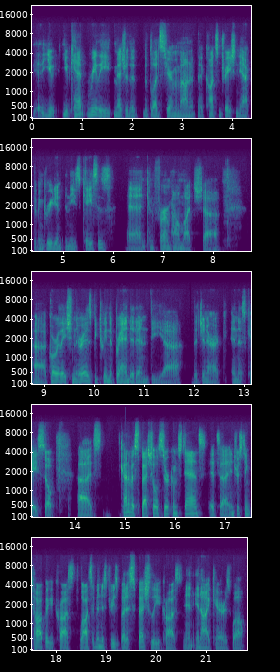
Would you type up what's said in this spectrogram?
you you can't really measure the the blood serum amount of the concentration, the active ingredient in these cases, and confirm how much uh, uh, correlation there is between the branded and the uh, the generic in this case. So uh, it's kind of a special circumstance. It's an interesting topic across lots of industries, but especially across in, in eye care as well.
